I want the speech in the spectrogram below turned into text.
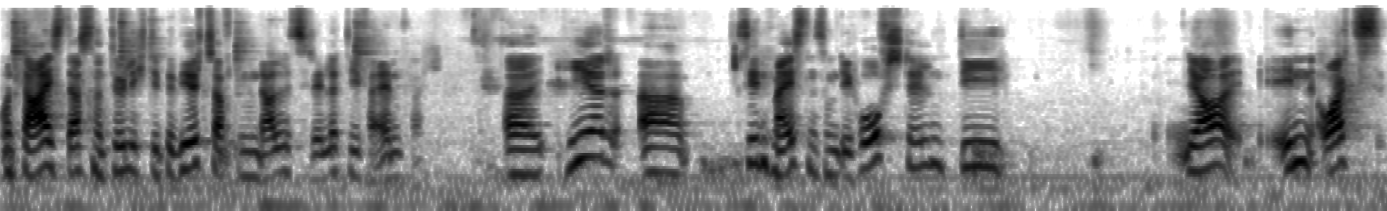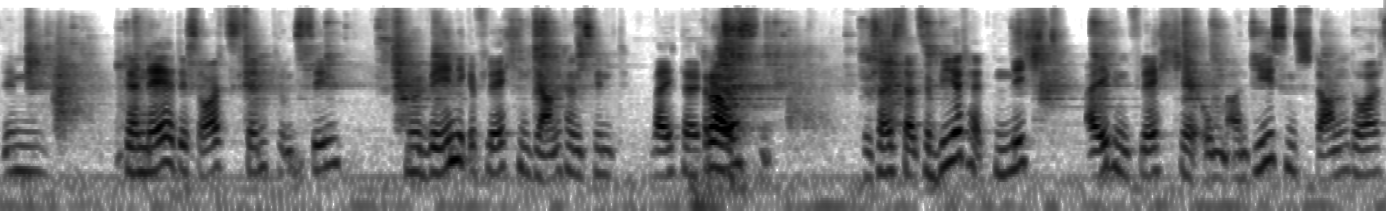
und da ist das natürlich die Bewirtschaftung und alles relativ einfach. Äh, hier äh, sind meistens um die Hofstellen, die ja, in, Orts, in der Nähe des Ortszentrums sind, nur wenige Flächen, die anderen sind weiter draußen. Das heißt also, wir hätten nicht Eigenfläche, um an diesem Standort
